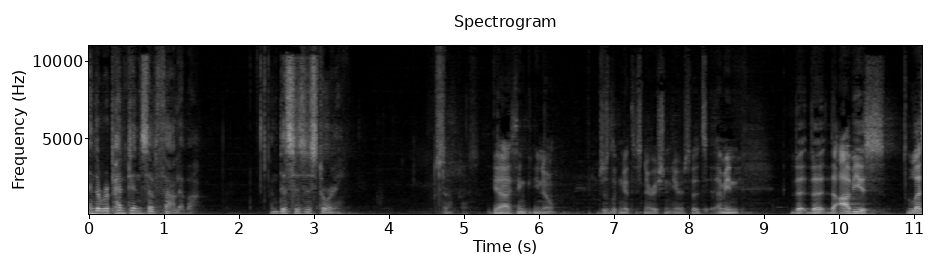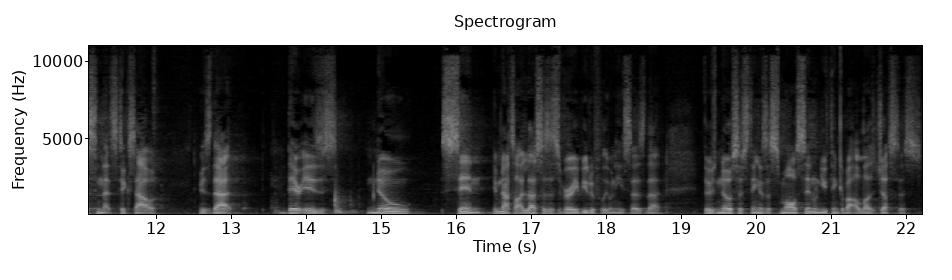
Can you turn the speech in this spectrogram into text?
and the repentance of Tha'laba. And this is his story. So, Yeah, I think you know, just looking at this narration here. So it's, I mean, the the the obvious lesson that sticks out is that there is no sin. Ibn Ata'illah says this very beautifully when he says that there's no such thing as a small sin when you think about Allah's justice.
